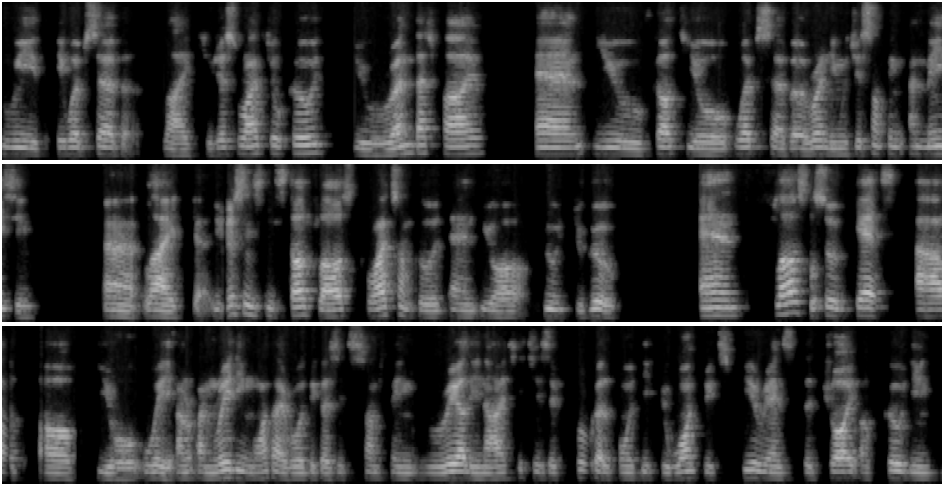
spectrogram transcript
with a web server. Like you just write your code, you run that file, and you've got your web server running, which is something amazing. Uh, like uh, you just in install Flask, write some code, and you are good to go. And Flask also gets out of your way. I'm, I'm reading what I wrote because it's something really nice. It is a focal point if you want to experience the joy of coding.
